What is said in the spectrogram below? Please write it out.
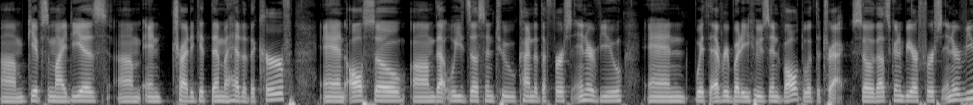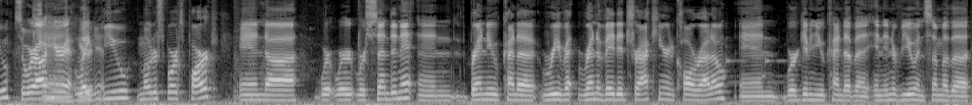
um, give some ideas um, and try to get them ahead of the curve And also, um, that leads us into kind of the first interview and with everybody who's involved with the track. So that's going to be our first interview. So we're out and here at here Lakeview Motorsports Park, and uh, we're, we're, we're sending it, and brand new kind of re- renovated track here in Colorado, and we're giving you kind of a, an interview and some of the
